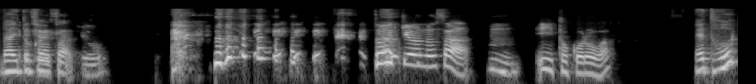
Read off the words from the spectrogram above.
大都会東京。東京のさ、うん。いいところは？え、東京のいい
